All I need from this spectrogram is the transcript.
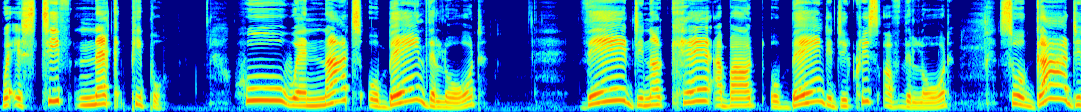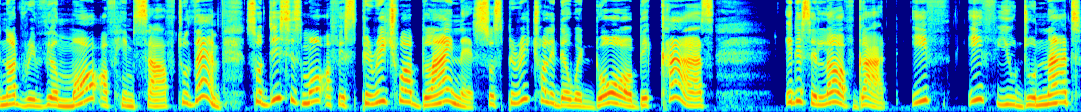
were a stiff necked people who were not obeying the Lord. They did not care about obeying the decrees of the Lord. So God did not reveal more of himself to them. So this is more of a spiritual blindness. So spiritually they were dull because it is a law of God. If if you do not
